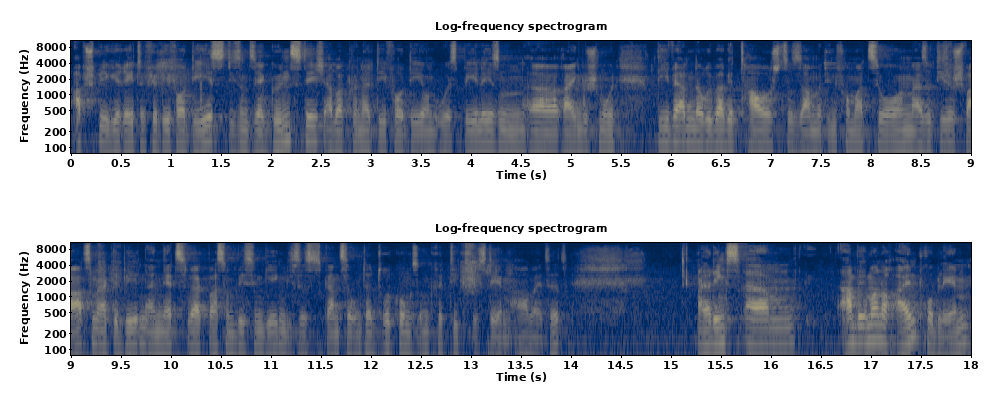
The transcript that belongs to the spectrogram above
Abspielgeräte für DVDs, die sind sehr günstig, aber können halt DVD und USB lesen äh, reingeschmult. Die werden darüber getauscht, zusammen mit Informationen. Also diese Schwarzmärkte bilden ein Netzwerk, was so ein bisschen gegen dieses ganze Unterdrückungs- und Kritiksystem arbeitet. Allerdings ähm, haben wir immer noch ein Problem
